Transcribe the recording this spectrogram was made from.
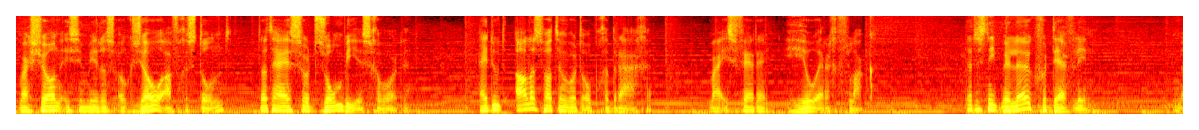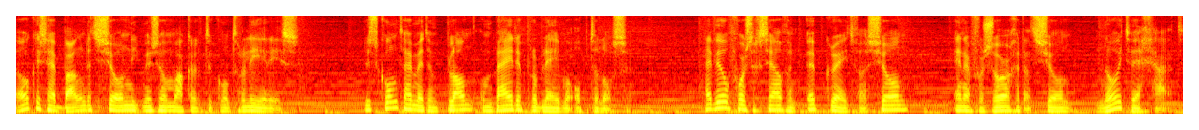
maar Sean is inmiddels ook zo afgestomd dat hij een soort zombie is geworden. Hij doet alles wat hem wordt opgedragen, maar is verder heel erg vlak. Dat is niet meer leuk voor Devlin. En ook is hij bang dat Sean niet meer zo makkelijk te controleren is. Dus komt hij met een plan om beide problemen op te lossen. Hij wil voor zichzelf een upgrade van Sean en ervoor zorgen dat Sean nooit weggaat.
